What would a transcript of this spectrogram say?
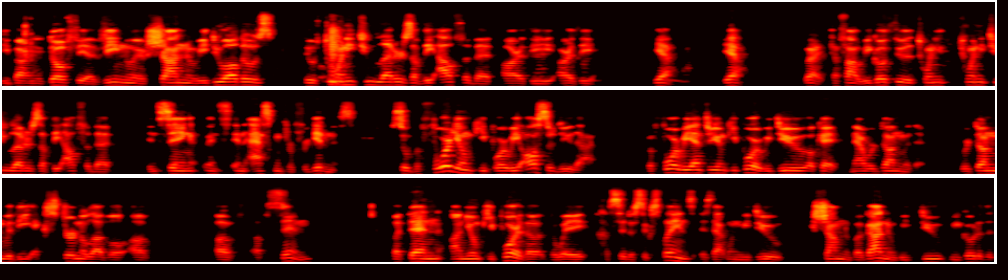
Dibarnu, Dofi, Avinu, Shanu. We do all those those 22 letters of the alphabet are the are the yeah yeah, right. Tafal. We go through the 20, 22 letters of the alphabet in saying and asking for forgiveness. So before Yom Kippur, we also do that. Before we enter Yom Kippur, we do okay. Now we're done with it. We're done with the external level of of of sin. But then on Yom Kippur, the, the way Chassidus explains is that when we do Shamnu Baganu, we do we go to the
